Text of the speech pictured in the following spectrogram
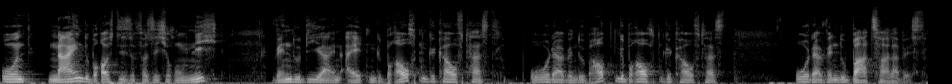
Und nein, du brauchst diese Versicherung nicht, wenn du dir einen alten Gebrauchten gekauft hast oder wenn du überhaupt einen Gebrauchten gekauft hast oder wenn du Barzahler bist.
